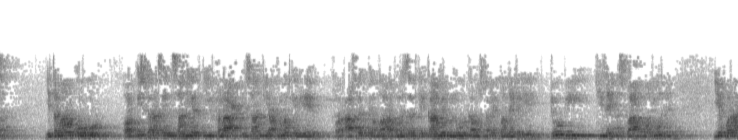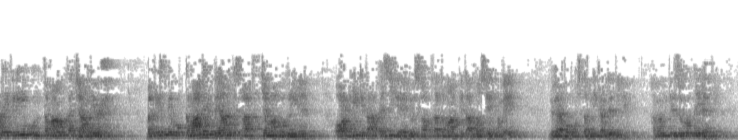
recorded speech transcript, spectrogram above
یہ تمام امور اور کس طرح سے انسانیت کی فلاح، انسان کی عظمت کے لیے اور آخرت میں اللہ رب العزت کے کامل نور کا مستحق بننے کے لیے جو بھی چیزیں اسباب موجود ہیں، یہ قرآن کریم ان تمام کا جامع ہے۔ بلکہ اس میں وہ کمال بیان کے ساتھ جمع ہو گئی ہیں۔ اور یہ کتاب ایسی ہے جو سابقہ تمام کتابوں سے ہمیں جو ہے وہ مستغنی کر دیتی ہے۔ ہمیں ان کی ضرورت نہیں رہتی۔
